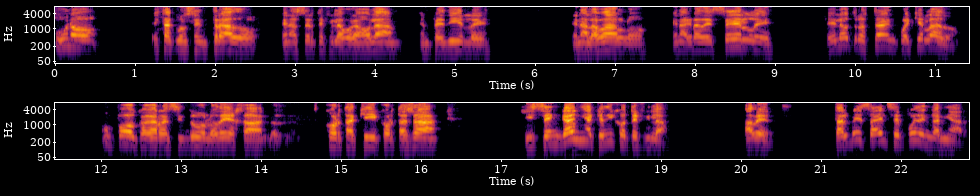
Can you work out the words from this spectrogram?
Uno está concentrado en hacer tefilá Olam, en pedirle, en alabarlo, en agradecerle. El otro está en cualquier lado. Un poco, agarra el sidur, lo deja, corta aquí, corta allá. Y se engaña que dijo tefilá. A ver, tal vez a él se puede engañar,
